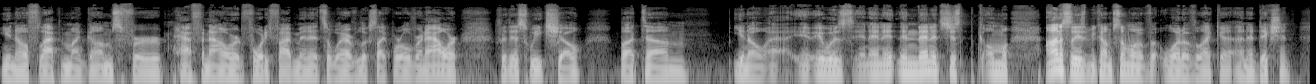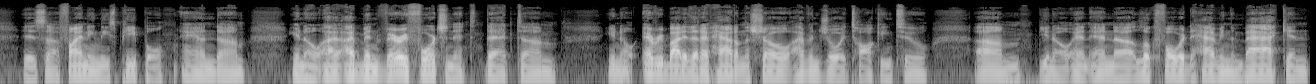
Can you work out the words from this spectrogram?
you know, flapping my gums for half an hour, 45 minutes, or whatever. Looks like we're over an hour for this week's show. But, um, you know, uh, it, it was, and and, it, and then it's just almost, honestly, it's become somewhat of what of like a, an addiction is uh, finding these people. And, um, you know, I, have been very fortunate that, um, you know, everybody that I've had on the show, I've enjoyed talking to, um, you know, and, and uh, look forward to having them back. And,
